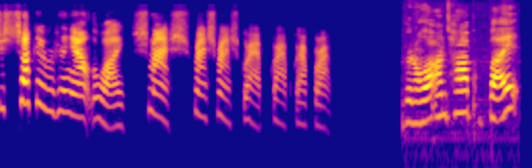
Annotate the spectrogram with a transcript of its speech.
just chuck everything out the way. Smash, smash, smash. Grab, grab, grab, grab. Granola on top. But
